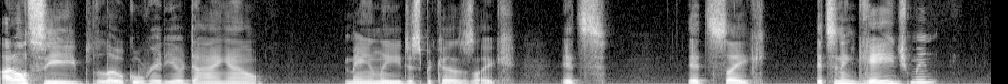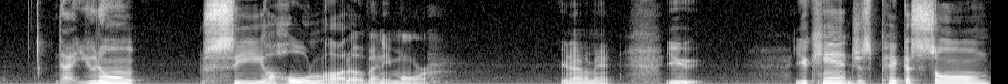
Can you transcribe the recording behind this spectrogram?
I don't see local radio dying out. Mainly just because like it's it's like it's an engagement that you don't see a whole lot of anymore. You know what I mean? You you can't just pick a song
